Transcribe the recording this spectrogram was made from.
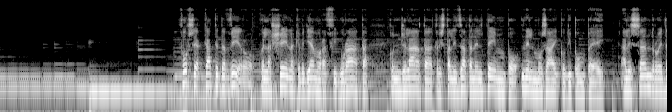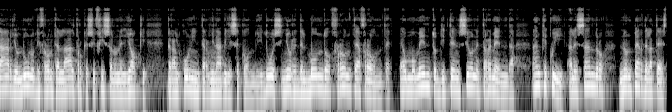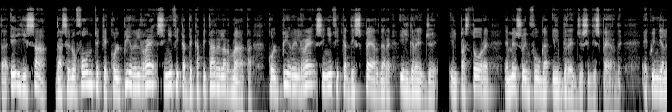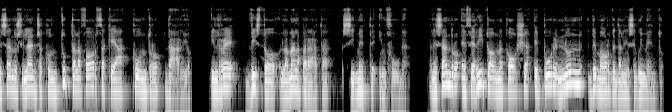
Forse accadde davvero quella scena che vediamo raffigurata congelata, cristallizzata nel tempo, nel mosaico di Pompei. Alessandro e Dario l'uno di fronte all'altro che si fissano negli occhi per alcuni interminabili secondi, i due signori del mondo fronte a fronte. È un momento di tensione tremenda. Anche qui Alessandro non perde la testa, egli sa da Senofonte che colpire il re significa decapitare l'armata, colpire il re significa disperdere il gregge, il pastore è messo in fuga, il gregge si disperde e quindi Alessandro si lancia con tutta la forza che ha contro Dario. Il re, visto la mala parata, si mette in fuga. Alessandro è ferito a una coscia eppure non demorde dall'inseguimento.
